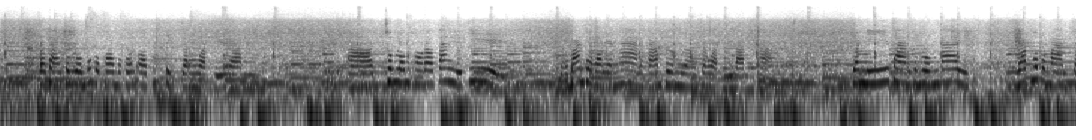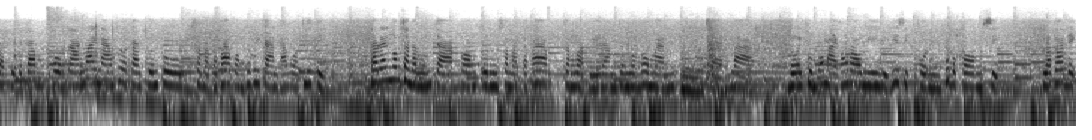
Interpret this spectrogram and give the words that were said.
ำประธานชมรมผู้ปกครองบุคคลออทิสติกจังหวัดบุรีรัมย์ชมรมของเราตั้งอยู่ที่หมู่บ้านเทพอเรียน5นะคะอำเภอเมืองจังหวัดบุรีรัมย์ค่ะ วันนี้ทางชมรมได้รับงบประมาณจัดกิจกรรมโครงการว่ายน้ำเพื่อการฟื้นฟูสมรรถภาพของผู้พิการทางออทิสติก เราได้งบสนับสนุนจากกองทุนสมรรถภาพจังหวัดบุรีรัมย์จำนวนประมาณ1 0 0 0 0แสนบาท โดยกลุ่มเป้าหมายของเรามีอยู่ 20 คน ผู้ปกครอง 10 แล้วก็เด็ก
